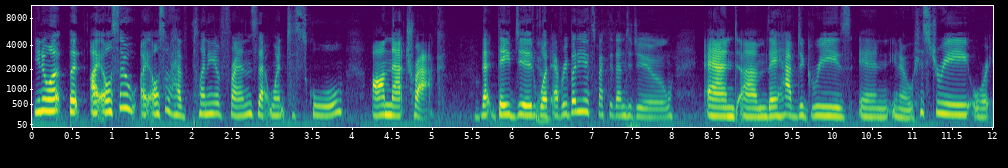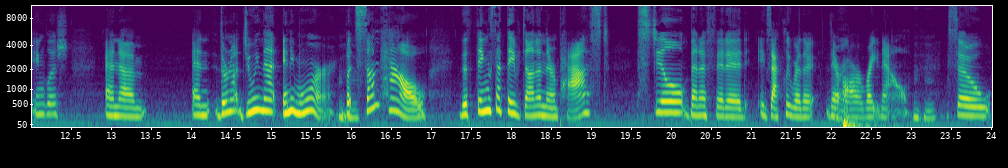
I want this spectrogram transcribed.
You know what? But I also I also have plenty of friends that went to school on that track, that they did what everybody expected them to do, and um, they have degrees in you know history or English, and um, and they're not doing that anymore. But somehow, the things that they've done in their past still benefited exactly where they they are right now. So,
